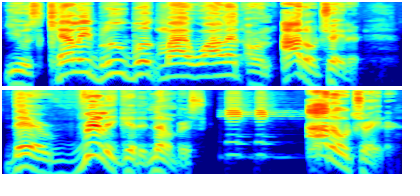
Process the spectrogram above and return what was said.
use Kelley Blue Book My Wallet on Auto Trader. They're really good at numbers. Auto Trader.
